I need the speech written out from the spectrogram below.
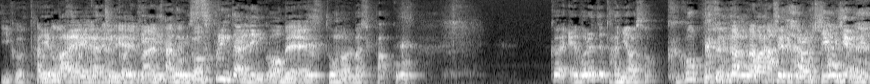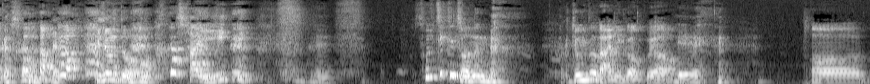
이거 타는 예, 거. 말. 같은 거 예, 이렇게 말 타는 또 거. 스프링 달린 거, 네. 그돈 얼마씩 받고. 그 에버랜드 다녀와서 그거 보시는 것 같은 그런 기분이 아닐까 싶은데 그 정도 차이. 솔직히 저는 그 정도는 아닌 것 같고요. 예. 어,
